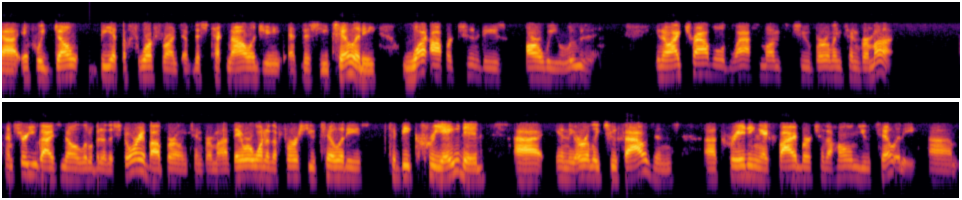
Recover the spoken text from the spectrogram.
uh, if we don't be at the forefront of this technology at this utility, what opportunities are we losing? You know, I traveled last month to Burlington, Vermont. I'm sure you guys know a little bit of the story about Burlington, Vermont. They were one of the first utilities to be created uh, in the early 2000s, uh, creating a fiber to the home utility. Um,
